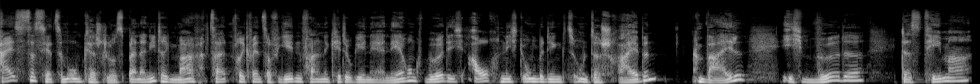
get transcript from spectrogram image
Heißt das jetzt im Umkehrschluss, bei einer niedrigen Mahlzeitenfrequenz auf jeden Fall eine ketogene Ernährung, würde ich auch nicht unbedingt unterschreiben, weil ich würde das Thema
